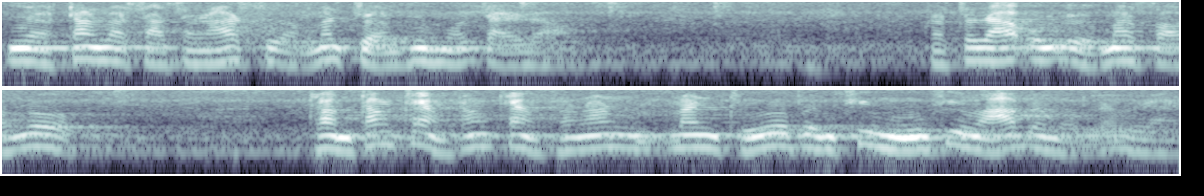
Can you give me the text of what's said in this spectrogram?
เนี่ยท่านว่าศาสนาเสื่อมมันเสื่อมที่หัวใจเราศาสนาองค์เอกมาสอนโลกทำทั้งแท่งทั้งแท่งเท่านั้น มันถือว่าเป็นขี้หมูขี้หมาไปหมดแล้วเวลานะอ่า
